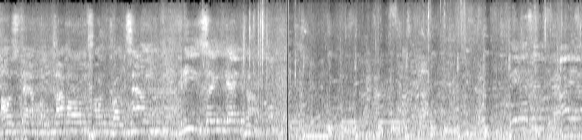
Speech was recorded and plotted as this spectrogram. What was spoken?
aus der Umklammerung von Konzernen wie Syngenta. Wir sind freie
